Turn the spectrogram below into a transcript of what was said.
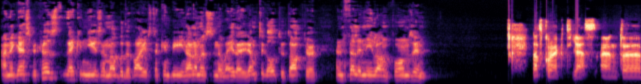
And I guess because they can use a mobile device that can be anonymous in a way that they don't have to go to a doctor and fill any long forms in. That's correct. Yes, and um,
